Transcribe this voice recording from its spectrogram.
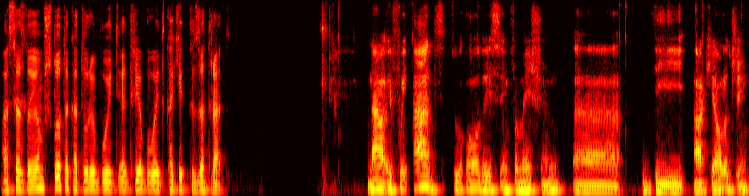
uh, создаем что-то, которое будет uh, требовать каких-то затрат. Now, if we add to all this information uh, the archaeology,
